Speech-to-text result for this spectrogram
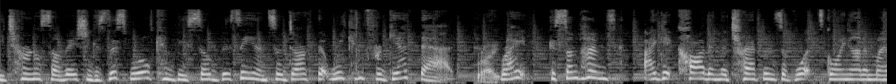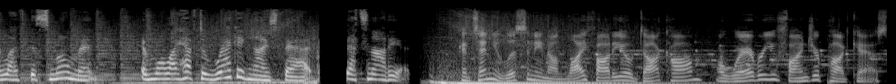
eternal salvation because this world can be so busy and so dark that we can forget that. Right. Right? Because sometimes I get caught in the trappings of what's going on in my life this moment. And while I have to recognize that, that's not it. Continue listening on lifeaudio.com or wherever you find your podcast.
